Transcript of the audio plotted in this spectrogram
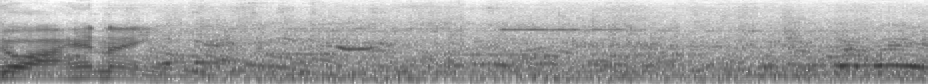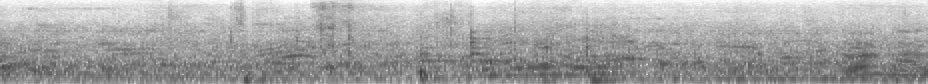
কেউ আহে নাই। আমার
